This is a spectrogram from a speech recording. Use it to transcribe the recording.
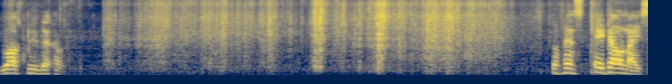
ব্লাউজ পিস দেখাও তো ফ্রেন্ডস এটাও নাইস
